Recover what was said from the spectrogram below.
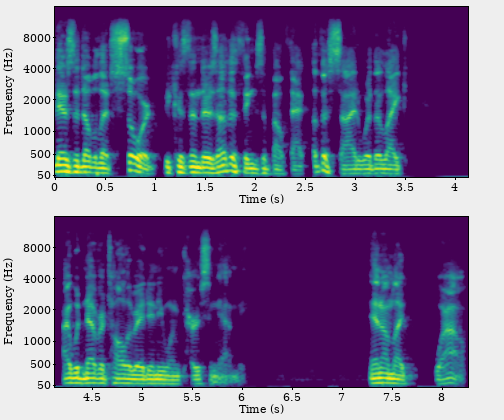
there's a double edged sword because then there's other things about that other side where they're like, I would never tolerate anyone cursing at me. And I'm like, wow,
